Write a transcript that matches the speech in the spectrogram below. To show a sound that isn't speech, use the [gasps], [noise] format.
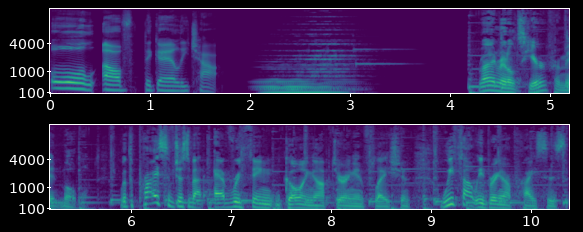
all of the girly chat. Ryan Reynolds here from Mint Mobile. With the price of just about everything going up during inflation, we thought we'd bring our prices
